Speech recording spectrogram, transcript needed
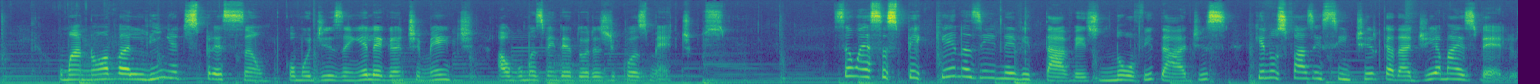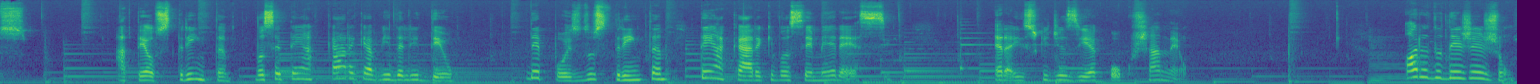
Uma nova linha de expressão, como dizem elegantemente algumas vendedoras de cosméticos. São essas pequenas e inevitáveis novidades que nos fazem sentir cada dia mais velhos. Até os 30, você tem a cara que a vida lhe deu depois dos 30, tem a cara que você merece. Era isso que dizia Coco Chanel. Hora do de jejum.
